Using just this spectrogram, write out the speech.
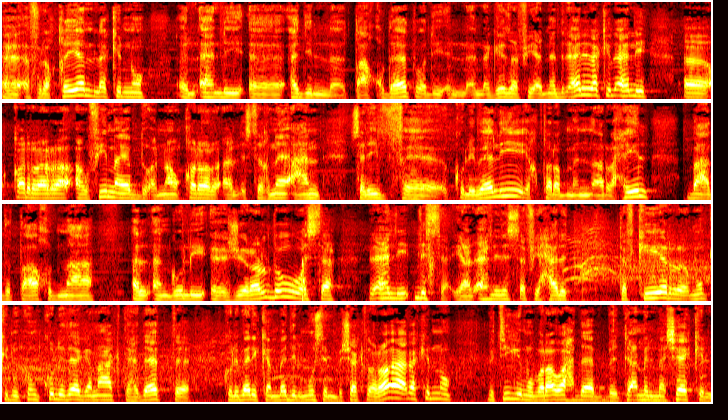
آه، افريقيا لكنه الأهلي آه، أدي التعاقدات وأدي ال- الأجهزة في النادي الأهلي لكن الأهلي آه، قرر أو فيما يبدو أنه قرر الاستغناء عن سليف كوليبالي يقترب من الرحيل بعد التعاقد مع الانجولي جيرالدو. ولسه الأهلي لسه يعني الأهلي لسه في حالة تفكير ممكن يكون كل ده يا جماعة اجتهادات كوليبالي كان بادي الموسم بشكل رائع لكنه بتيجي مباراة واحدة بتعمل مشاكل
